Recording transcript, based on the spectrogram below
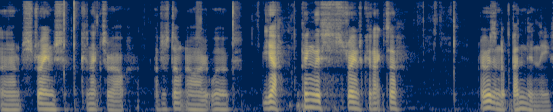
um, strange connector out. I just don't know how it works. Yeah, ping this strange connector. I always end up bending these.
